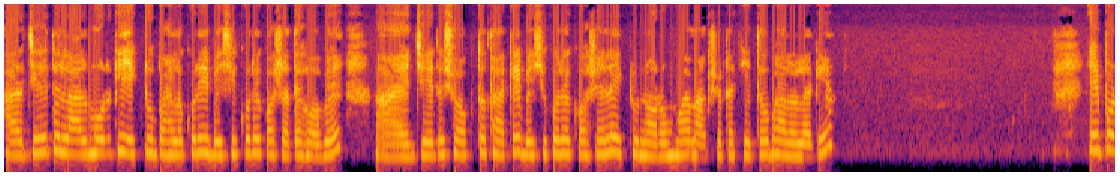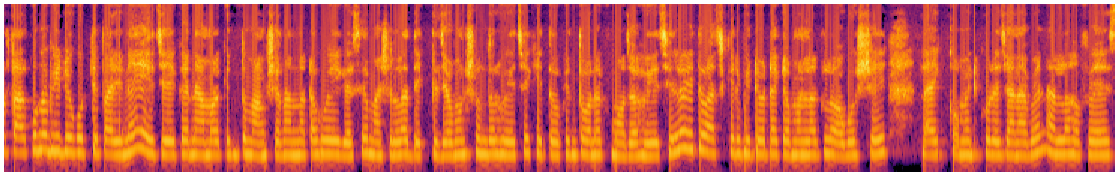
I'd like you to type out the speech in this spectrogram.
আর যেহেতু লাল মুরগি একটু ভালো করে বেশি করে কষাতে হবে, আর যেহেতু শক্ত থাকে, বেশি করে কষালে একটু নরম হয়, মাংসটা খেতেও ভালো লাগে। এরপর তার কোনো ভিডিও করতে পারি না এই যে এখানে আমার কিন্তু মাংস রান্নাটা হয়ে গেছে। মাসাল্লাহ দেখতে যেমন সুন্দর হয়েছে, খেতেও কিন্তু অনেক মজা হয়েছিল। এই তো আজকের ভিডিওটা কেমন লাগল অবশ্যই লাইক কমেন্ট করে জানাবেন। আল্লাহ হাফেজ।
